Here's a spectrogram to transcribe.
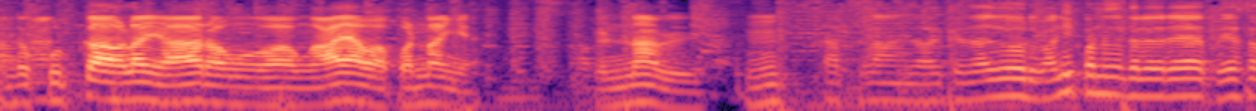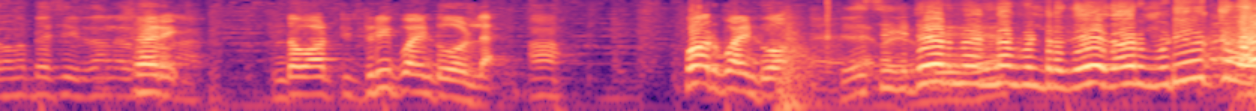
அந்த குட்காவெல்லாம் யார் அவங்க அவங்க ஆயாவா பண்ணாங்க? என்ன? ம்? ஏதாவது ஒரு வழி பண்ணுங்க தலைவரே. பேசுறவங்க பேசிக்கிட்டு தான் சரி. இந்த வாட்டி த்ரீ பாயிண்ட் ஓ இல்லை ஃபோர் பாயிண்ட் ஓ பேசிக்கிட்டே இருந்தா என்ன பண்றது ஏதாவது ஒரு முடிவுக்கு வர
